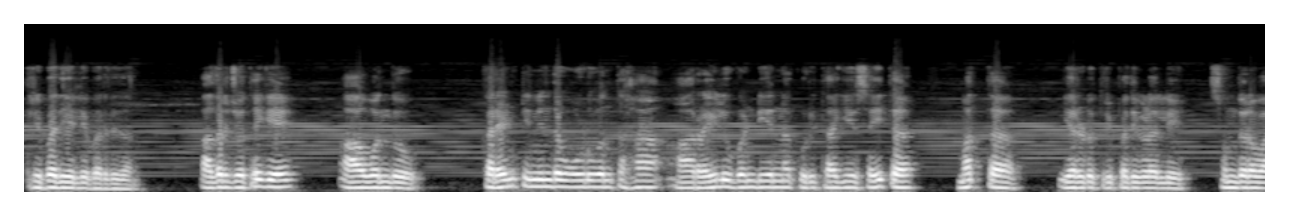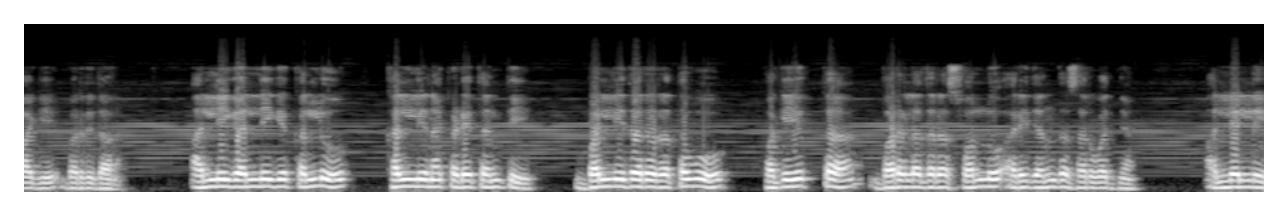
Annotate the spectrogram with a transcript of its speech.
ತ್ರಿಪದಿಯಲ್ಲಿ ಬರೆದಿದ್ದಾನೆ. ಅದರ ಜೊತೆಗೆ ಆ ಒಂದು ಕರೆಂಟಿನಿಂದ ಓಡುವಂತಹ ಆ ರೈಲು ಬಂಡಿಯನ್ನು ಕುರಿತಾಗಿಯೂ ಸಹಿತ ಮತ್ತ ಎರಡು ತ್ರಿಪದಿಗಳಲ್ಲಿ ಸುಂದರವಾಗಿ ಬರೆದಿದ್ದಾನೆ. ಅಲ್ಲಿಗೆ ಅಲ್ಲಿಗೆ ಕಲ್ಲು ಕಲ್ಲಿನ ಕಡೆ ತಂತಿ, ಬಲ್ಲಿದರ ರಥವು ಹೊಗೆಯುತ್ತ ಬರಲದರ ಸೊಲ್ಲು ಅರಿದೆಂದ ಸರ್ವಜ್ಞ. ಅಲ್ಲೆಲ್ಲಿ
